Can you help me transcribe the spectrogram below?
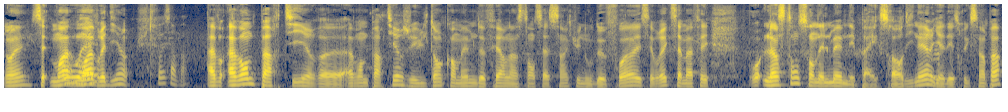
Ouais, moi, Ouais. moi, à vrai dire, J'ai trouvé sympa. Av- avant de partir, euh, avant de partir, j'ai eu le temps quand même de faire l'instance à 5 une ou deux fois, et c'est vrai que ça m'a fait. Bon, l'instance en elle-même n'est pas extraordinaire, il y a des trucs sympas,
